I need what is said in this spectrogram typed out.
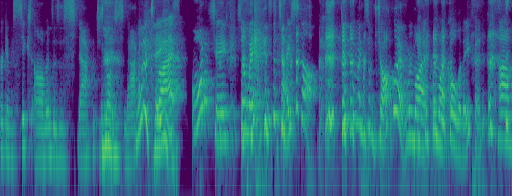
freaking six almonds as a snack, which is not a snack. what a tease. Right? What a tease. So where is the taste stop? Dip them in some chocolate. We might we might call it even. Um,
